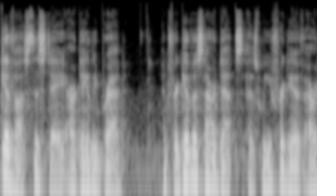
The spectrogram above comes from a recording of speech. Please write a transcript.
Give us this day our daily bread, and forgive us our debts as we forgive our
